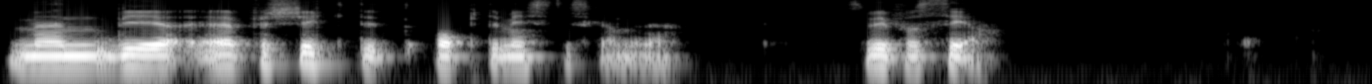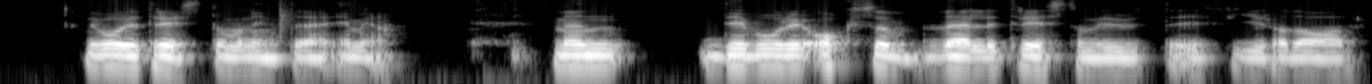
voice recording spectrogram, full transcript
Men vi är försiktigt optimistiska med det. Så vi får se. Det vore trist om hon inte är med. Men det vore också väldigt trist om vi är ute i fyra dagar.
